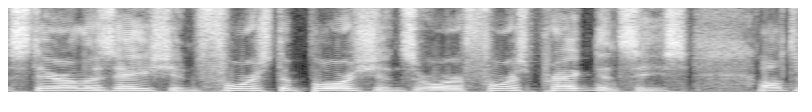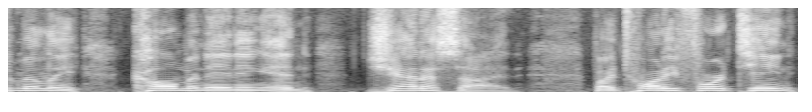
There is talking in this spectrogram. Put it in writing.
sterilization, forced abortions, or forced pregnancies, ultimately culminating in genocide. By 2014,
